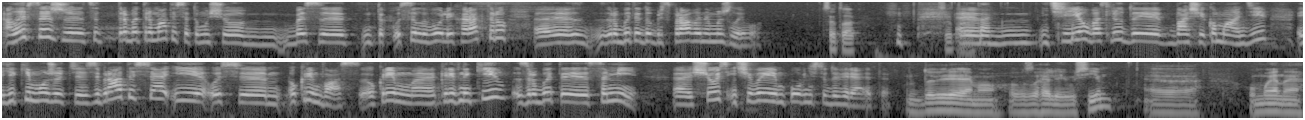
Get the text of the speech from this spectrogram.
Але все ж це треба триматися, тому що без е, так- сили волі і характеру е, робити добрі справи неможливо. Це так. Це так. Е. Чи є у вас люди в вашій команді, які можуть зібратися і ось е, окрім вас, окрім е, керівників, зробити самі е, щось, і чи ви їм повністю довіряєте? Довіряємо взагалі усім. Е, У мене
